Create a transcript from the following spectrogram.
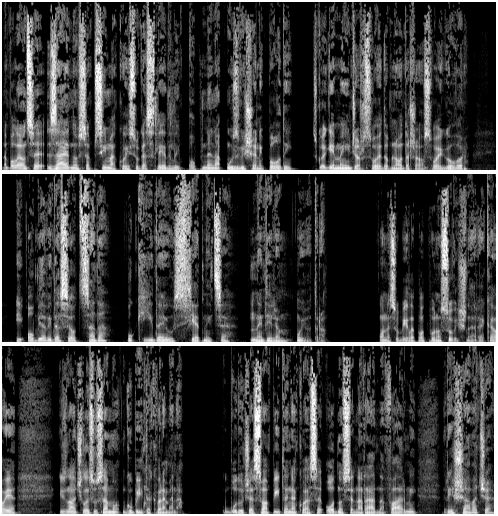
Napoleon se zajedno sa psima koji su ga slijedili popne na uzvišeni podi, s kojeg je Major svojedobno održao svoj govor i objavi da se od sada ukidaju sjednice nedjeljom ujutro. One su bile potpuno suvišne, rekao je, i značile su samo gubitak vremena. U buduće sva pitanja koja se odnose na rad na farmi rješavat će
